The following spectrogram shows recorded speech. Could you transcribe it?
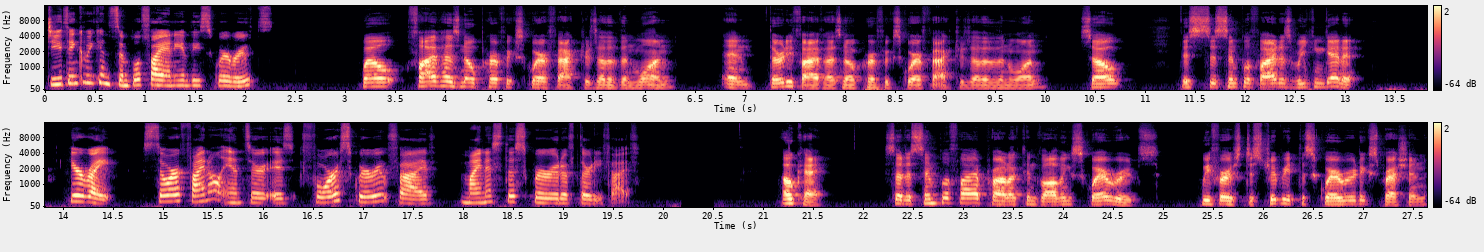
Do you think we can simplify any of these square roots? Well, 5 has no perfect square factors other than 1, and 35 has no perfect square factors other than 1, so this is as simplified as we can get it. You're right. So our final answer is 4 square root 5 minus the square root of 35. Okay, so to simplify a product involving square roots, we first distribute the square root expression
